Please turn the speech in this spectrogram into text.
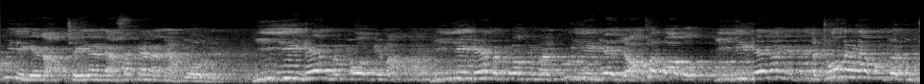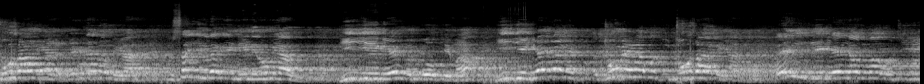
သူ့ရေခဲကချိန်နဲ့ကစက္ကန့်နဲ့ပြောတယ် ဒီရေခဲမပြောခင်မှာဒီရေခဲမပြောခင်မှာသူ့ရေခဲရောက်ထွက်သွားဖို့ဒီရေခဲကနေအကျိုးမဲ့ရဖို့အတွက်သူစူးစမ်းနေရတယ်ဘယ်နဲ့လုပ်နေရလဲသူစိတ်ကြည့်လိုက်နေနေလို့မရဘူးဒီရေခဲမပြောခင်မှာဒီရေခဲကနေအကျိုးမဲ့ရဖို့သူစူးစမ်းနေရတယ်အဲ့ဒီရေခဲရောက်သွားကိုကြည့်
